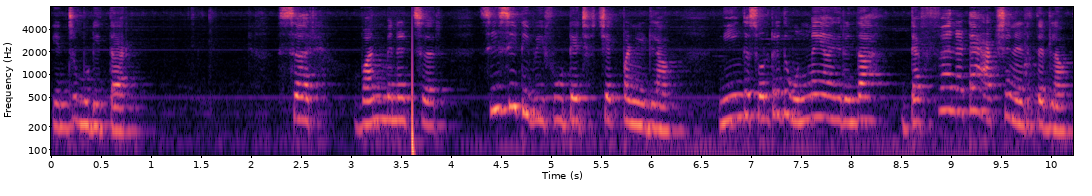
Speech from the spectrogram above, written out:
என்று முடித்தார். Sir one minute sir CCTV footage check பண்ணிடலாம். நீங்கள் சொல்கிறது உண்மையாக இருந்தால் டெஃபினட்டாக ஆக்ஷன் எடுத்துடலாம்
